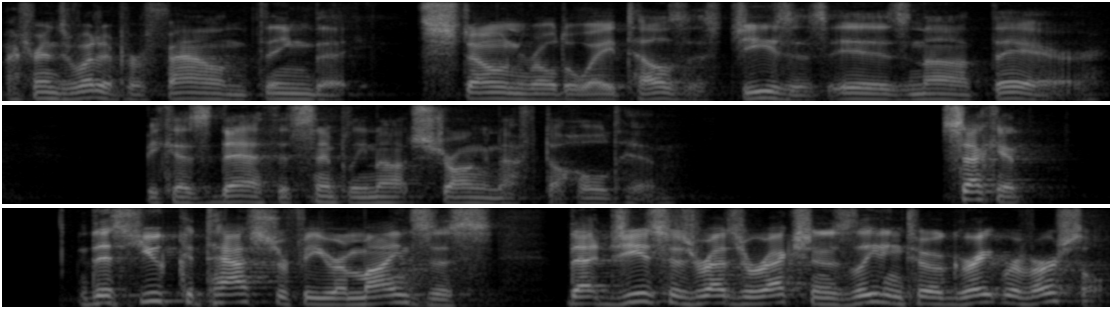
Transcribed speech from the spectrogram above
My friends, what a profound thing that stone rolled away tells us. Jesus is not there because death is simply not strong enough to hold him. Second, this eucatastrophe reminds us that Jesus' resurrection is leading to a great reversal.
